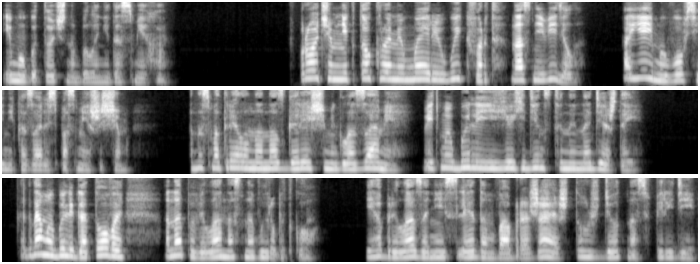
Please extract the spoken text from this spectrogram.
Ему бы точно было не до смеха. Впрочем, никто, кроме Мэри Уикфорд, нас не видел, а ей мы вовсе не казались посмешищем. Она смотрела на нас горящими глазами, ведь мы были ее единственной надеждой. Когда мы были готовы, она повела нас на выработку. Я обрела за ней следом, воображая, что ждет нас впереди,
